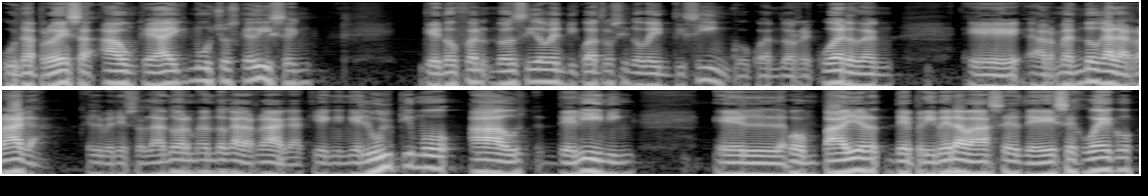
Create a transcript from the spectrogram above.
una proeza, aunque hay muchos que dicen que no, fueron, no han sido 24, sino 25, cuando recuerdan eh, Armando Galarraga, el venezolano Armando Galarraga, quien en el último out del inning, el umpire de primera base de ese juego,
